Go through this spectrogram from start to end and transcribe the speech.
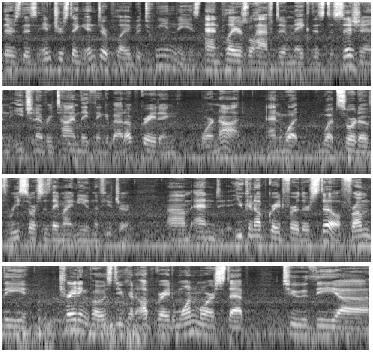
there's this interesting interplay between these, and players will have to make this decision each and every time they think about upgrading or not, and what what sort of resources they might need in the future. Um, and you can upgrade further still. From the trading post, you can upgrade one more step to the uh,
